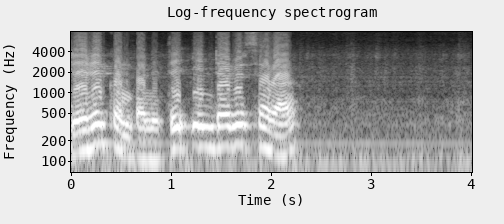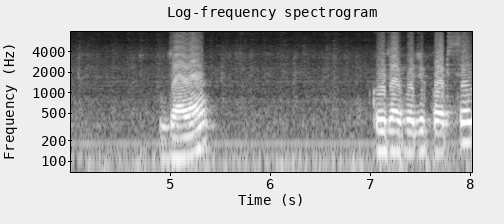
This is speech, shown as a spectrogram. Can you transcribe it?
ডেয়ারি কোম্পানিতে ইন্টারভিউ ছাড়া যারা খোঁজাখুঁজি করছেন,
